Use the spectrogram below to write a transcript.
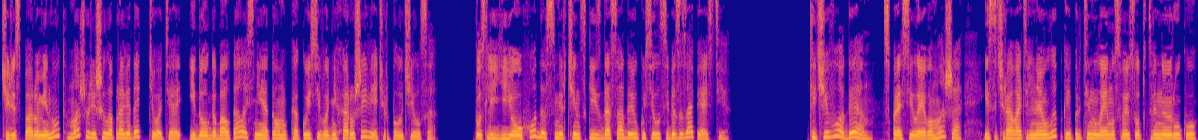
Через пару минут Машу решила проведать тетя и долго болтала с ней о том, какой сегодня хороший вечер получился. После ее ухода Смерчинский с досадой укусил себя за запястье. «Ты чего, Дэн?» — спросила его Маша и с очаровательной улыбкой протянула ему свою собственную руку.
